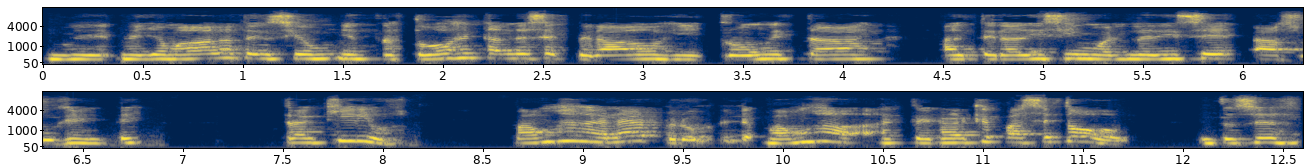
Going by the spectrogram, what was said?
me, me, llamaba la atención, mientras todos están desesperados y Trump está alteradísimo, él le dice a su gente, tranquilos, vamos a ganar, pero vamos a esperar que pase todo. Entonces,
